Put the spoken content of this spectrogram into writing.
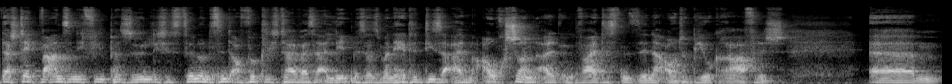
da steckt wahnsinnig viel Persönliches drin und es sind auch wirklich teilweise Erlebnisse. Also man hätte diese Alben auch schon als im weitesten Sinne autobiografisch ähm,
